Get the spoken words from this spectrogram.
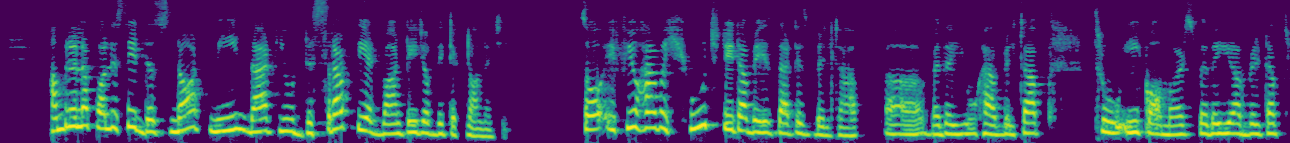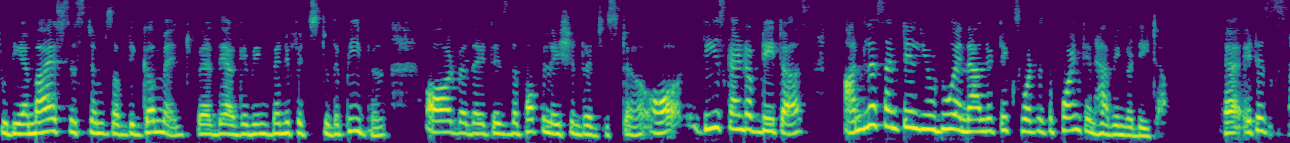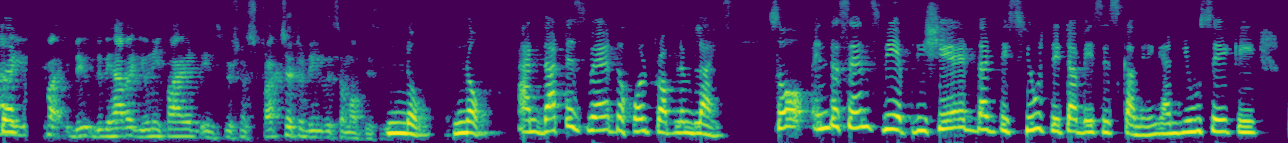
Umbrella policy does not mean that you disrupt the advantage of the technology. So if you have a huge database that is built up, uh, whether you have built up through e-commerce, whether you are built up through the MIS systems of the government where they are giving benefits to the people, or whether it is the population register or these kind of data, unless until you do analytics, what is the point in having a data? Uh, it is. Uh, do, do we have a unified institutional structure to deal with some of these? No, no, and that is where the whole problem lies. So, in the sense, we appreciate that this huge database is coming, and you say,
